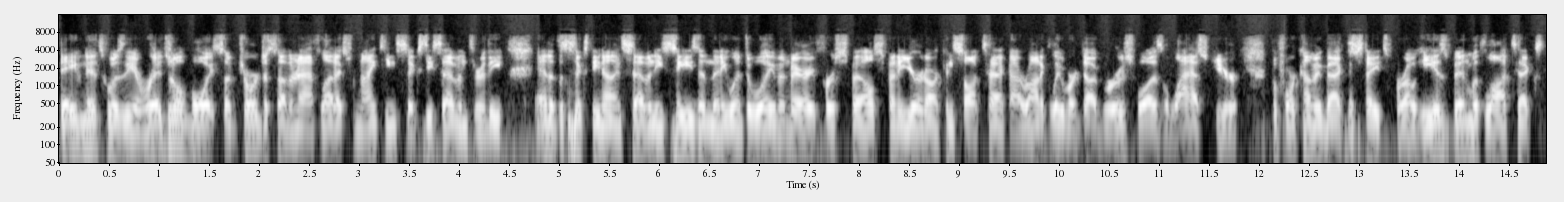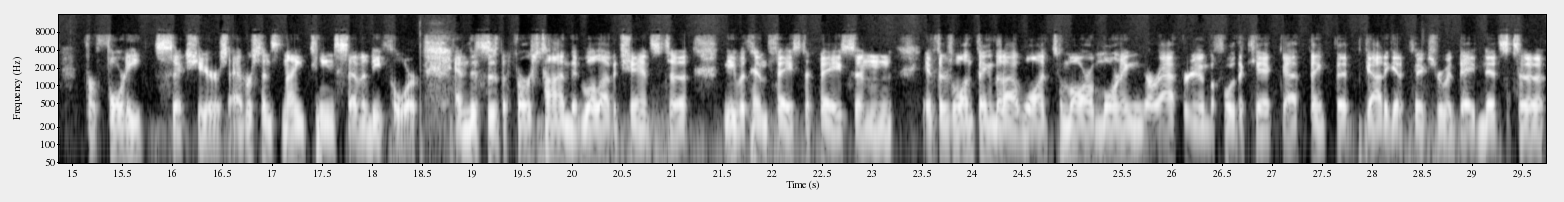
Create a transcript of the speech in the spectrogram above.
Dave Nitz was the original voice of Georgia Southern athletics from 1967 through the end of the 69-70 season. Then he went to William and Mary for a spell, spent a year at Arkansas Tech, ironically where Doug Roos was last last year before coming back to Statesboro. He has been with La Tech for 46 years, ever since 1974. And this is the first time that we'll have a chance to meet with him face to face. And if there's one thing that I want tomorrow morning or afternoon before the kick, I think that got to get a picture with Dave Nitz to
